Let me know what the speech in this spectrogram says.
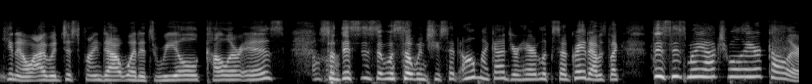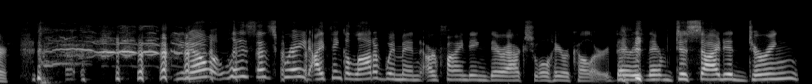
you know, I would just find out what its real color is. So Uh-huh. this is it was so when she said, "Oh my god, your hair looks so great." I was like, "This is my actual hair color." you know, Liz, that's great. I think a lot of women are finding their actual hair color. They're they've decided during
